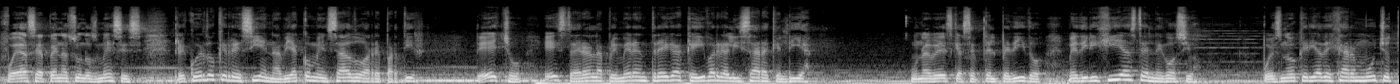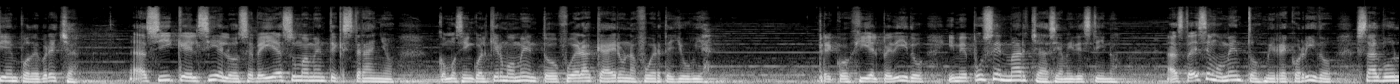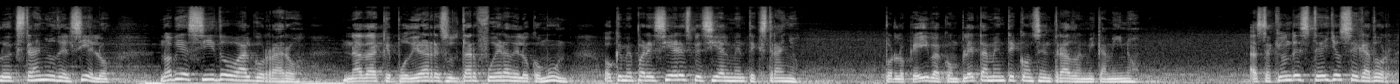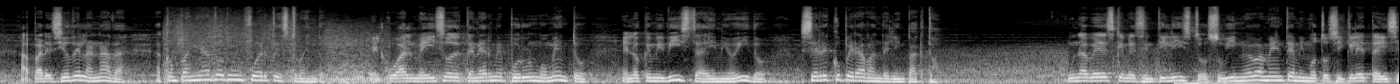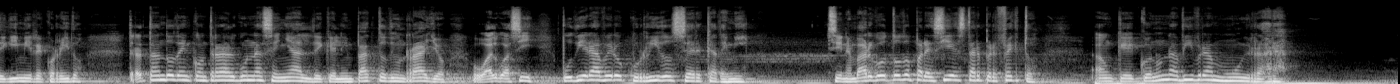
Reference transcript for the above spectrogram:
Fue hace apenas unos meses, recuerdo que recién había comenzado a repartir. De hecho, esta era la primera entrega que iba a realizar aquel día. Una vez que acepté el pedido, me dirigí hasta el negocio, pues no quería dejar mucho tiempo de brecha así que el cielo se veía sumamente extraño, como si en cualquier momento fuera a caer una fuerte lluvia. Recogí el pedido y me puse en marcha hacia mi destino. Hasta ese momento mi recorrido, salvo lo extraño del cielo, no había sido algo raro, nada que pudiera resultar fuera de lo común o que me pareciera especialmente extraño, por lo que iba completamente concentrado en mi camino hasta que un destello cegador apareció de la nada, acompañado de un fuerte estruendo, el cual me hizo detenerme por un momento, en lo que mi vista y mi oído se recuperaban del impacto. Una vez que me sentí listo, subí nuevamente a mi motocicleta y seguí mi recorrido, tratando de encontrar alguna señal de que el impacto de un rayo o algo así pudiera haber ocurrido cerca de mí. Sin embargo, todo parecía estar perfecto, aunque con una vibra muy rara.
